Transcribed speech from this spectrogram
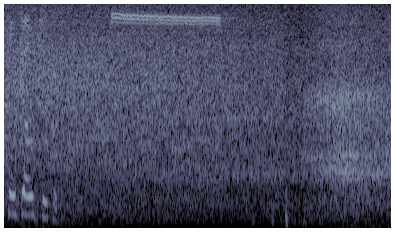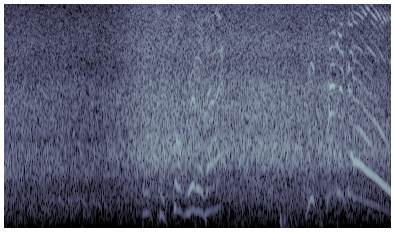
for goalkeeping. Thinks he's got rid of that. He's had a go!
